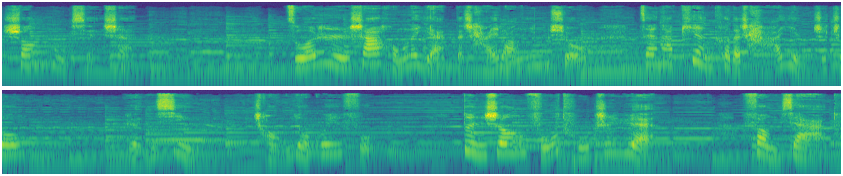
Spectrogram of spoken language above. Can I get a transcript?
双目显善。昨日杀红了眼的豺狼英雄，在那片刻的茶饮之中，人性重又归附，顿生浮屠之愿，放下屠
